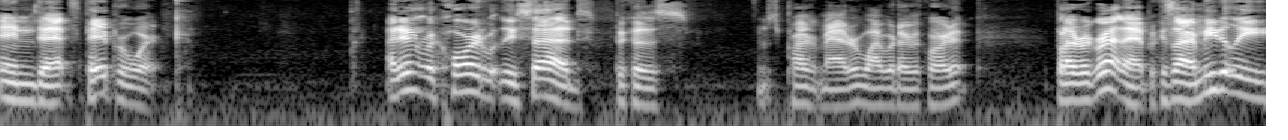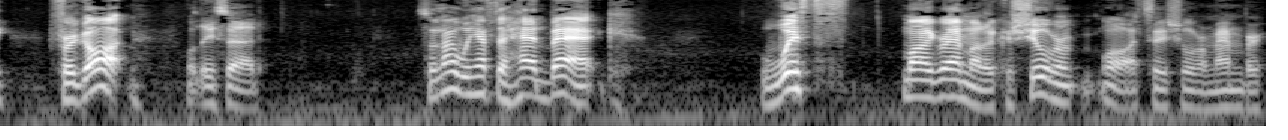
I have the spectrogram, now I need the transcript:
in depth paperwork. I didn't record what they said because it was a private matter. Why would I record it? But I regret that because I immediately forgot what they said. So now we have to head back with my grandmother because she'll, rem- well, I'd say she'll remember.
